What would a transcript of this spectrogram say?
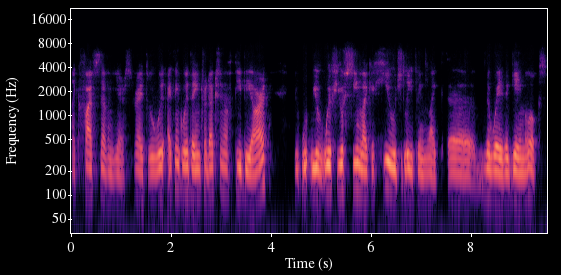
like five seven years, right? We, I think with the introduction of PBR, you, you if you've seen like a huge leap in like the the way the game looks,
